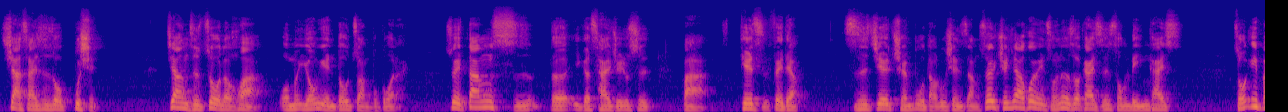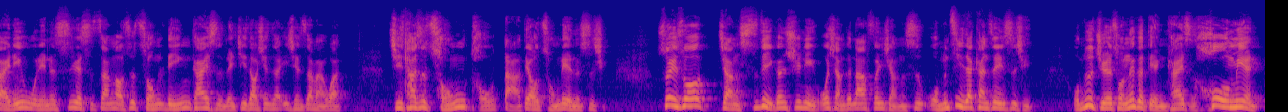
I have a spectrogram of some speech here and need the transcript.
下才是说不行，这样子做的话，我们永远都转不过来。所以当时的一个裁决就是把贴纸废掉。直接全部导入线上，所以全家会员从那时候开始是从零开始，从一百零五年的四月十三号是从零开始累计到现在一千三百万，其实它是从头打掉重练的事情。所以说讲实体跟虚拟，我想跟大家分享的是，我们自己在看这件事情，我们是觉得从那个点开始，后面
